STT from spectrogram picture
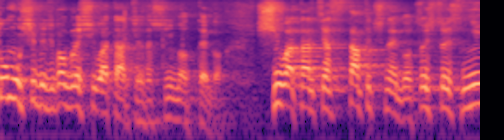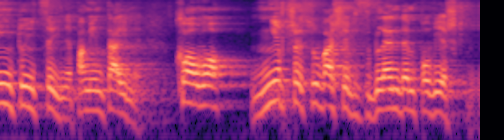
tu musi być w ogóle siła tarcia. Zacznijmy od tego. Siła tarcia statycznego, coś, co jest nieintuicyjne. Pamiętajmy, koło nie przesuwa się względem powierzchni.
